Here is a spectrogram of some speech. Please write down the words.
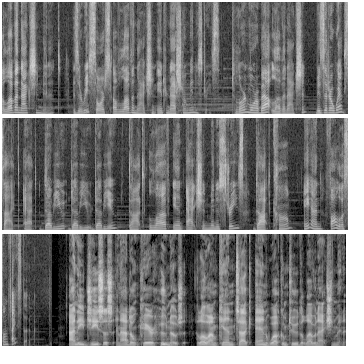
The Love in Action Minute is a resource of Love in Action International Ministries. To learn more about Love in Action, visit our website at www.loveinactionministries.com and follow us on Facebook. I need Jesus and I don't care who knows it. Hello, I'm Ken Tuck and welcome to the Love in Action Minute.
